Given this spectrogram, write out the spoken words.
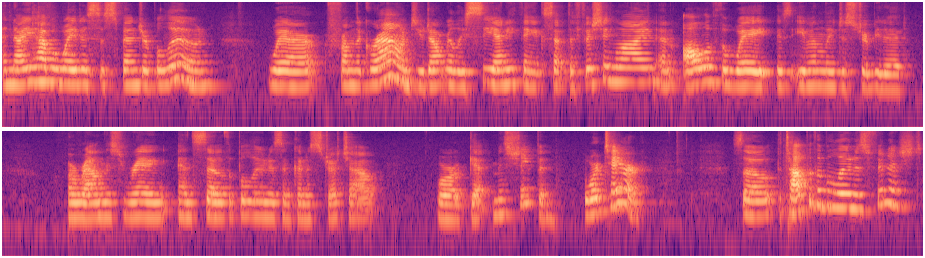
And now you have a way to suspend your balloon where from the ground you don't really see anything except the fishing line and all of the weight is evenly distributed around this ring and so the balloon isn't going to stretch out or get misshapen or tear. So the top of the balloon is finished.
